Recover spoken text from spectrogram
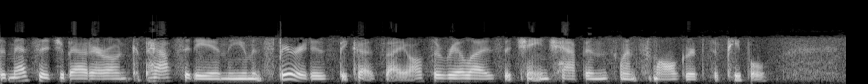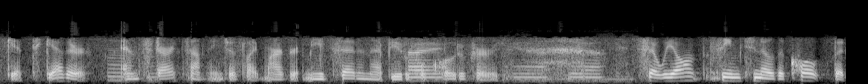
the message about our own capacity and the human spirit is because I also realize that change happens when small groups of people get together mm-hmm. and start something, just like Margaret Mead said in that beautiful right. quote of hers. Yeah, yeah. So we all seem to know the quote, but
